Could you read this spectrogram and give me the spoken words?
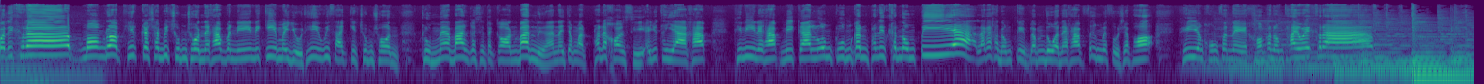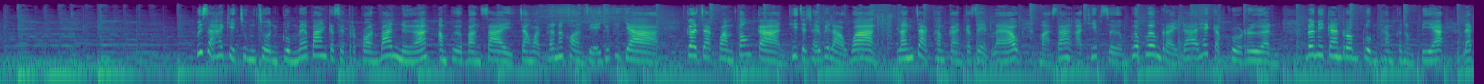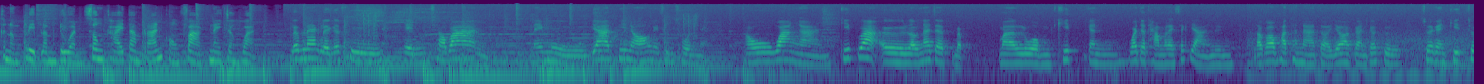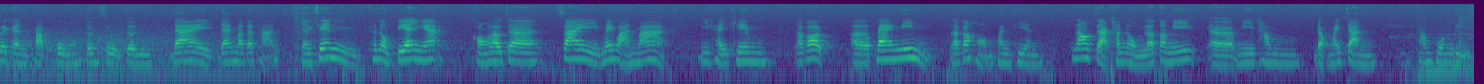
วัสดีครับ มองรอบทิศกระชับมิตรชุมชนนะครับ วันนี้นิกกี้มาอยู่ที่วิสาหกิจชุมชน กลุ่มแม่บ้านเกษตรกรบ้านเหนือในจังหวัดพระนครศรีอยุธยาครับ ที่นี่นะครับมีการรวมกลุ่มกันผลิตขนมเปี๊ยะและก็ขนมกลีบลำดวนนะครับ ซึ่งเป็นสูตรเฉพาะที่ยังคงเสน่ห์ของขนมไทยไว้ครับ วิสาหกิจชุมชน กลุ่มแม่บ้านเกษตรกรบ้านเหนืออำเภอบางไทรจังหวัดพระนครศรีอยุธยา เกิดจากความต้องการที่จะใช้เวลาว่าง หลังจากทำการเกษตรแล้ว มาสร้างอาชีพเสริมเพื่อเพิ่มรายได้ให้กับครัวเรือน โดยมีการรวมกลุ่มทำขนมเปี๊ยะ และขนมกลีบลำดวนส่งขายตามร้านของฝากในจังหวัด เริ่มแรกเลยก็คือเห็นชาวบ้านในหมู่ญาติพี่น้องในชุมชนเนี่ยเขาว่างงาน คิดว่าเออเราน่าจะแบบมารวมคิดกันว่าจะทำอะไรสักอย่างหนึ่งแล้วก็พัฒนาต่อยอดกันก็คือ ช่วยกันคิดช่วยกันปรับปรุงจนสูตรจนได้ได้มาตรฐาน อย่างเช่นขนมเปี๊ยะอย่างเงี้ยของเราจะไส้ไม่หวานมาก มีไข่เค็ม แล้วก็แป้งนิ่มแล้วก็หอมควันเทียน นอกจากขนมแล้วตอนนี้มีทำดอกไม้จันทร์ทำพวงหลีด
